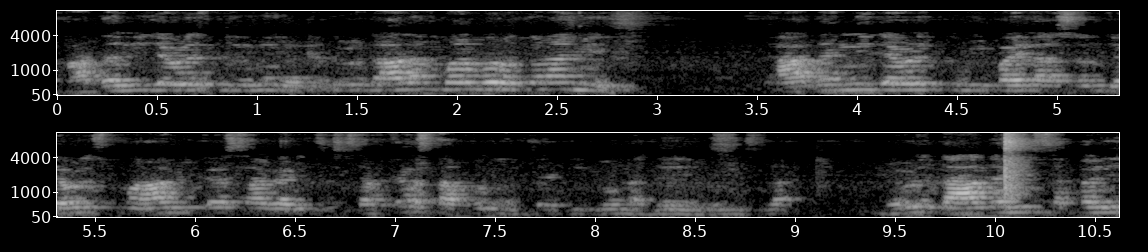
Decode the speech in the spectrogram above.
दादांनी ज्यावेळेस निर्णय घेतला त्यावेळेस दादांबरोबर होतो ना आम्ही. दादांनी ज्यावेळेस तुम्ही पाहिलं असेल ज्यावेळेस महाविकास आघाडीचं सरकार स्थापन होतं की दोन हजार एकोणीसला त्यावेळेस दादांनी सकाळी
